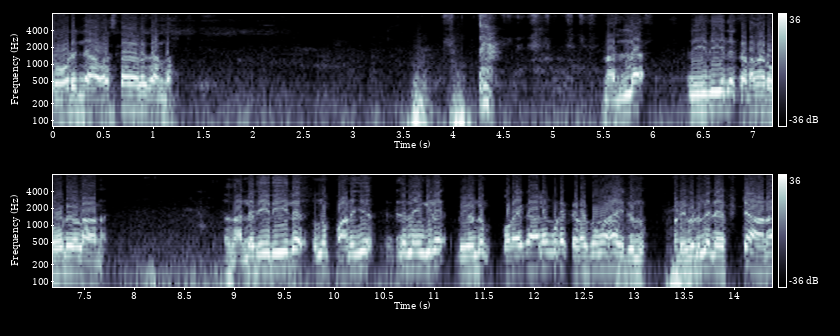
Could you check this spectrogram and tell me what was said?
റോഡിന്റെ അവസ്ഥകൾ കണ്ടോ? നല്ല രീതിയിൽ കടന്ന റോഡുകളാണ്. നല്ല രീതിയിൽ ഒന്ന് പണിഞ്ഞിട്ടിരുന്നെങ്കിൽ വീണ്ടും കുറെ കാലം കൂടെ കിടക്കുമായിരുന്നു. ഇവിടുന്ന് ലെഫ്റ്റ് ആണ്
